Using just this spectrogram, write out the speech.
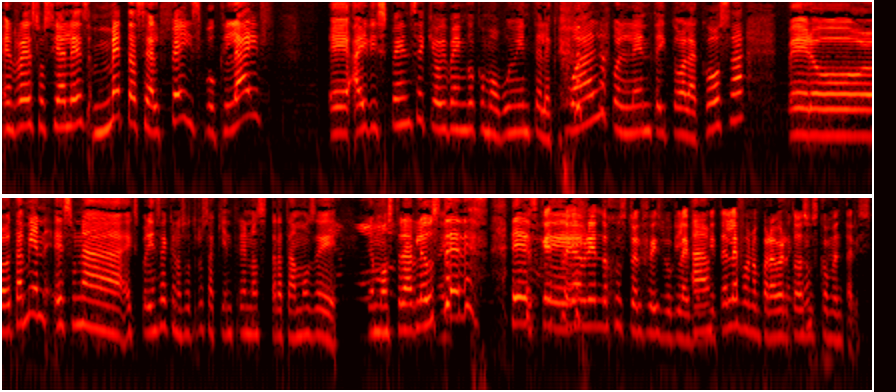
en redes sociales. Métase al Facebook Live eh, hay dispense que hoy vengo como muy intelectual, con lente y toda la cosa, pero también es una experiencia que nosotros aquí entre nos tratamos de, de mostrarle a ustedes. Es que este, estoy abriendo justo el Facebook Live Ah, en mi teléfono para ver todos sus comentarios.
